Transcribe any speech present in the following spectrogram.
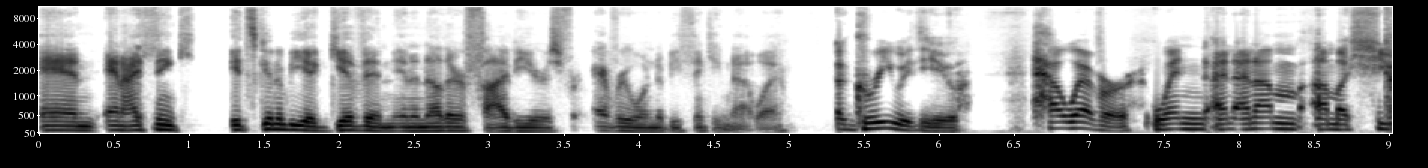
And and I think it's going to be a given in another five years for everyone to be thinking that way. Agree with you. However, when and, and I'm I'm a huge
